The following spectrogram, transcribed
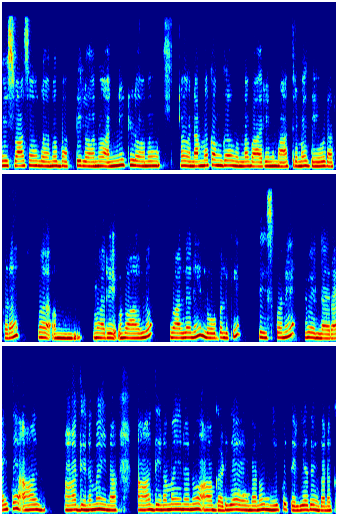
విశ్వాసంలోను భక్తిలోను అన్నిటిలోనూ నమ్మకంగా ఉన్న వారిని మాత్రమే దేవుడు అక్కడ వారి వాళ్ళు వాళ్ళని లోపలికి తీసుకొని వెళ్ళారు. అయితే ఆ ఆ దినమైన ఆ దినమైనను ఆ గడియ అయినను మీకు తెలియదు గనక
